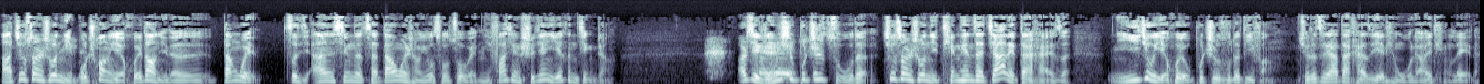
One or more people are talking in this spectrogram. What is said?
啊，就算说你不创业，回到你的单位，自己安安心的在单位上有所作为，你发现时间也很紧张，而且人是不知足的。就算说你天天在家里带孩子，你依旧也会有不知足的地方，觉得在家带孩子也挺无聊，也挺累的。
